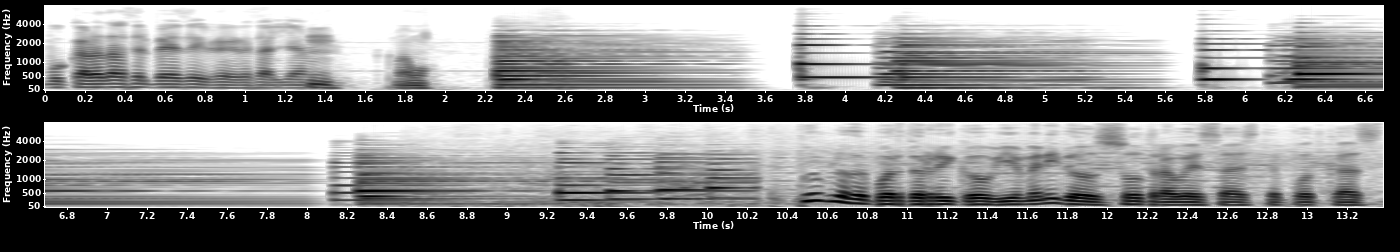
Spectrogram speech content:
buscar otra cerveza y regresar ya. Mm, vamos. Pueblo de Puerto Rico, bienvenidos otra vez a este podcast.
